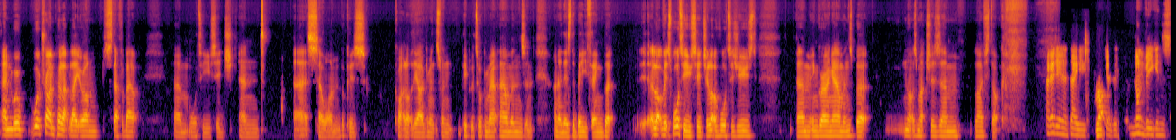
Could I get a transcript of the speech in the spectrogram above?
And we'll we'll try and pull up later on stuff about um, water usage and uh, so on because quite a lot of the arguments when people are talking about almonds and I know there's the bee thing, but a lot of it's water usage. A lot of water's used um, in growing almonds, but not as much as um, livestock. I at in a day, right. You know, the non-vegans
